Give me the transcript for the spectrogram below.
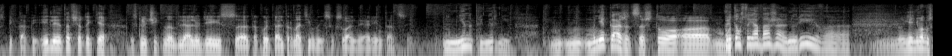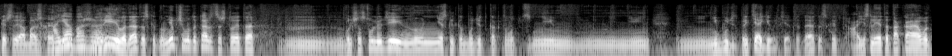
спектакль? Или это все-таки исключительно для людей с э, какой-то альтернативной сексуальной ориентацией? Ну, мне, например, нет. Мне кажется, что... Э, При вот... том, что я обожаю Нуриева, ну, я не могу сказать, что я обожаю. А я обожаю. Нуриева, да, так сказать. Но мне почему-то кажется, что это большинству людей, ну, несколько будет как-то вот не, не, не, будет притягивать это, да, так сказать. А если это такая вот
